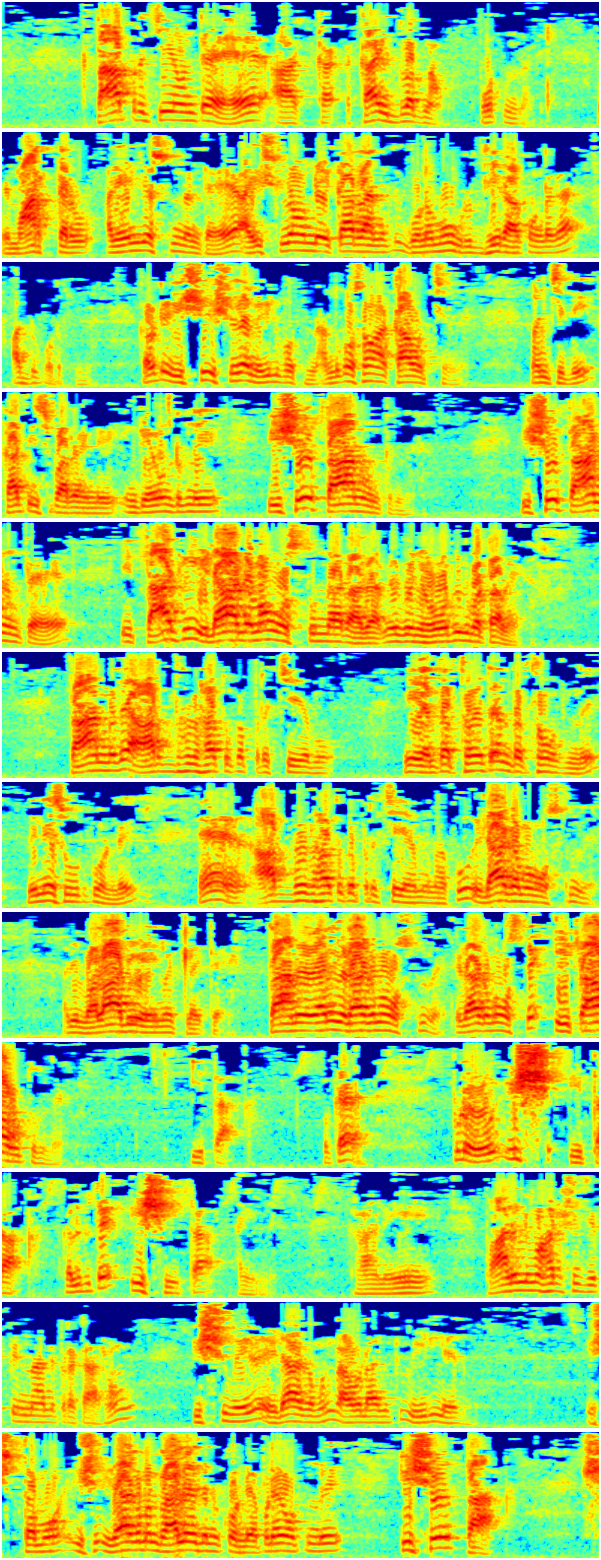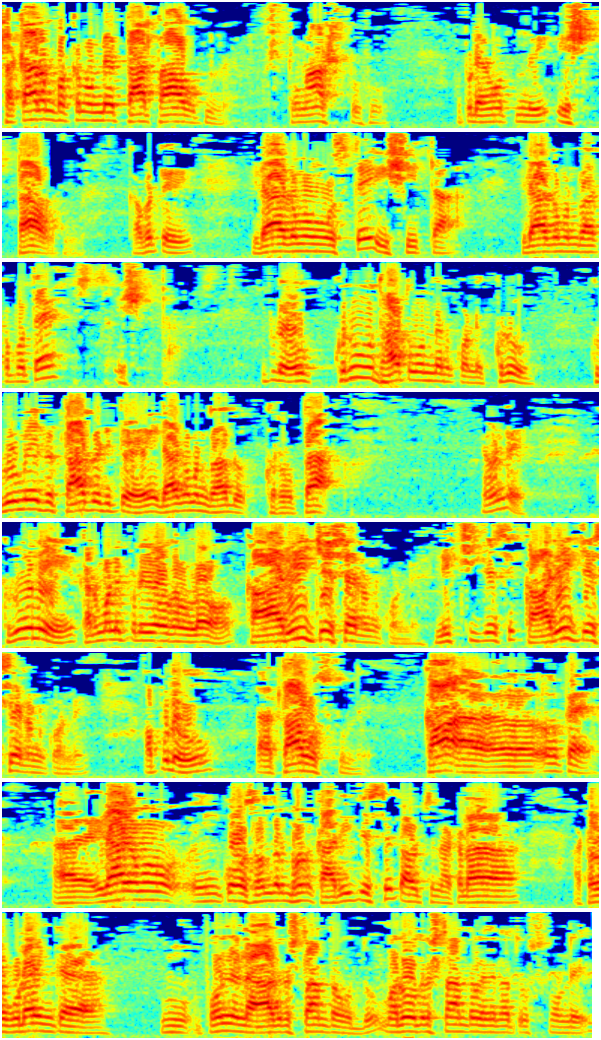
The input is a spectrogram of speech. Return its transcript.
క్తా ప్రత్యయం అంటే ఆ క- క ఇద్వర్ణం. పోతుంది అది మార్కరు అదేం చేస్తుందంటే ఐష్లో ఉండే వికారానికి గుణము వృద్ధి రాకుండా అడ్డుపడుతుంది. కాబట్టి ఇష్యూ ఇష్యూగా మిగిలిపోతుంది. అందుకోసం ఆ కా వచ్చింది. మంచిది. కా తీసిపారండి ఇంకేముంటుంది? ఇష్యూ తాను ఉంటుంది. ఇష్యూ తానుంటే ఈ తాకి ఇడాగమం వస్తుందా రాదా? మీరు కొంచెం ఓపిక పట్టాలి. తా అన్నది ఆర్ధధాతుక ప్రత్యయము. మీకు ఎంత అర్థమైతే అంత అర్థం అవుతుంది. వినేసి ఊరుకోండి. ఆర్ధధాతుక ప్రత్యయము నాకు ఇడాగమం వస్తుంది. అది వలాది అయినట్లయితే. తా కానీ ఇడాగమం వస్తుంది. ఇడాగమం వస్తే ఈత అవుతుంది. ఈత. ఓకే? ఇప్పుడు ఇష్ ఈత. కలిపితే ఇషీత అయింది. కానీ పాణిని మహర్షి చెప్పిన దాని ప్రకారం ఇష్ మీద ఇడాగమం రావడానికి వీలు లేదు. ఇష్టమో ఇష్ ఇడాగమం రాలేదనుకోండి ఎప్పుడేమవుతుంది ఇష్ తా. షకారం పక్కన ఉండే తా టా అవుతుంది. స్టునాష్టు అప్పుడు ఏమవుతుంది? ఇష్ట అవుతుంది. కాబట్టి ఇడాగమం వస్తే ఇషిత. ఇడాగమం రాకపోతే ఇష్ట. ఇప్పుడు క్రూ ధాతు ఉందనుకోండి క్రూ క్రూ మీద తా పెడితే ఇడాగమం రాదు. కృత. ఏమండి? క్రూని కర్మని ప్రయోగంలో కారీ చేశారనుకోండి నిచ్చి చేసి కారీ చేశారనుకోండి అప్పుడు తా వస్తుంది. కా ఓకే. ఇలాగము ఇంకో సందర్భం ఖాళీ చేస్తే తా అక్కడ అక్కడ కూడా ఇంకా పోలేండి ఆ దృష్టాంతం వద్దు. మరో దృష్టాంతం ఏదైనా చూసుకోండి.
